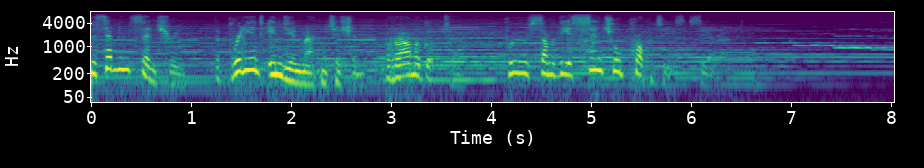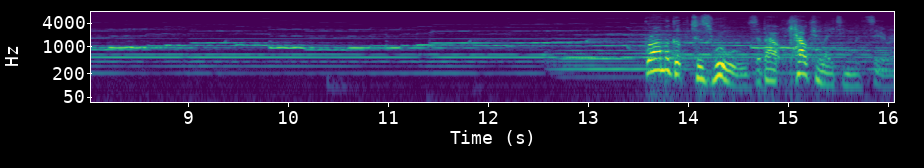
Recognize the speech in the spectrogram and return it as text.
In the 7th century, the brilliant Indian mathematician Brahmagupta proved some of the essential properties of zero. Brahmagupta's rules about calculating with zero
